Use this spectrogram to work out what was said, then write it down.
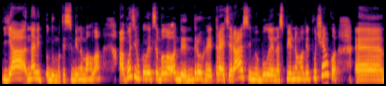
Я навіть подумати собі не могла. А потім, коли це було один, другий, третій раз, і ми були на спільному відпочинку, е,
